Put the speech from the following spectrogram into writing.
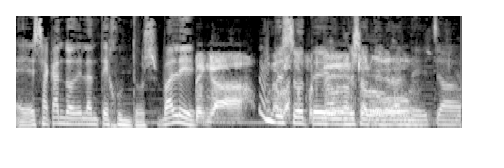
eh, sacando adelante juntos, ¿vale? Venga, un, besote, un besote grande, chao.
